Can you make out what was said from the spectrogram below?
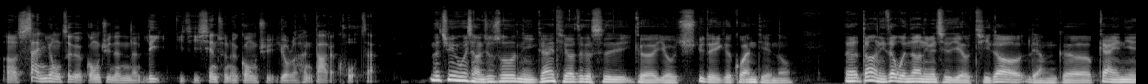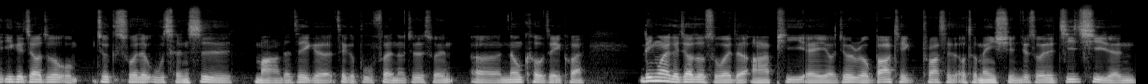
呃，善用这个工具的能力以及现存的工具，有了很大的扩展。那俊，我想就是说，你刚才提到这个是一个有趣的一个观点哦。那当然，你在文章里面其实有提到两个概念，一个叫做我就所谓的无程式码的这个这个部分呢，就是所谓呃 no code 这一块；另外一个叫做所谓的 RPA 哦，就是 robotic process automation，就所谓的机器人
